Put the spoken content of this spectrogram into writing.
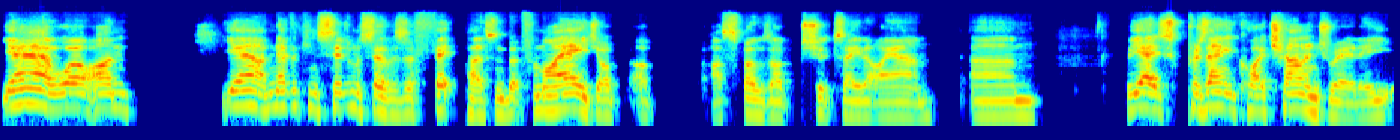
Yeah, well, I'm. Yeah, I've never considered myself as a fit person, but for my age, I, I, I suppose I should say that I am. Um, but yeah, it's presenting quite a challenge, really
